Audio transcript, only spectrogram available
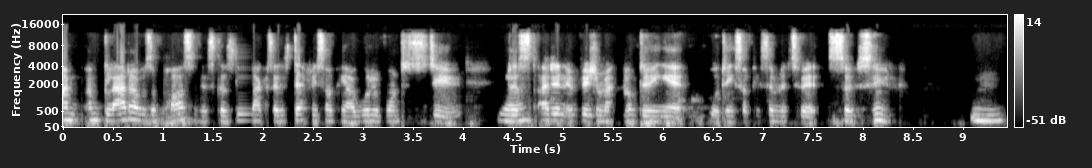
I'm I'm glad I was a part of this because, like I said, it's definitely something I would have wanted to do. Yeah. Just I didn't envision myself doing it or doing something similar to it so soon. Mm.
